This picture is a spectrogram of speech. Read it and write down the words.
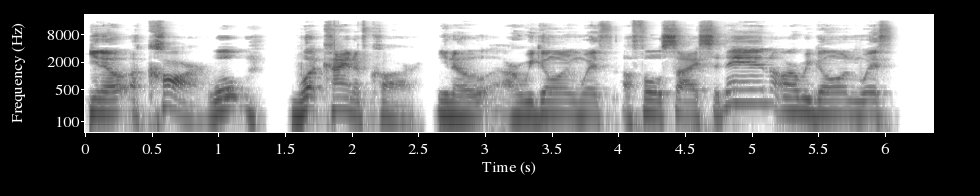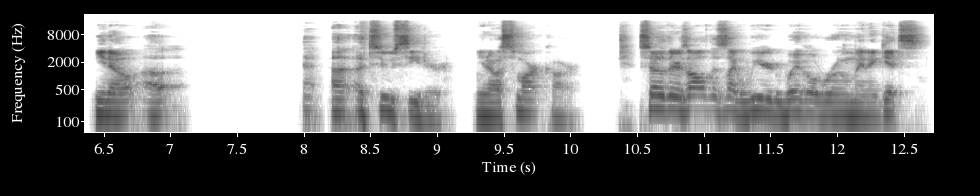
you know a car. Well, what kind of car? You know, are we going with a full size sedan? Are we going with you know a a, a two seater? You know, a smart car. So there's all this like weird wiggle room, and it gets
